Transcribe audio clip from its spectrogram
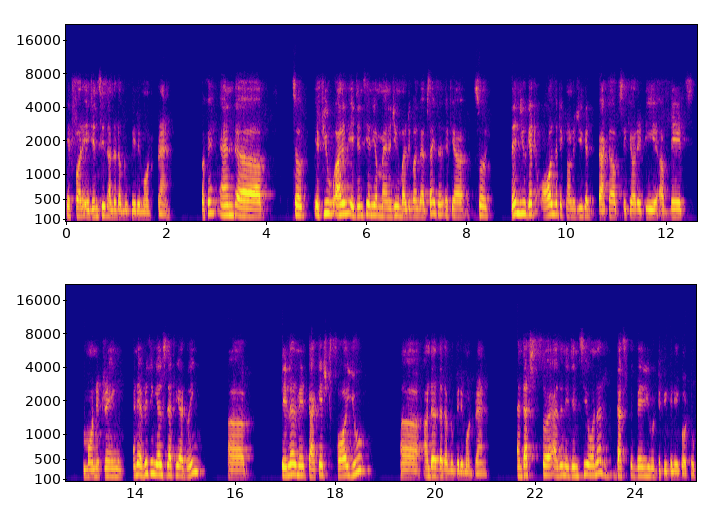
it for agencies under WP Remote brand. Okay, and uh, so if you are an agency and you're managing multiple websites, if you're so then you get all the technology, you get backup, security, updates, monitoring, and everything else that we are doing, uh, tailor-made, packaged for you uh, under the WP Remote brand. And that's so as an agency owner, that's where you would typically go to.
